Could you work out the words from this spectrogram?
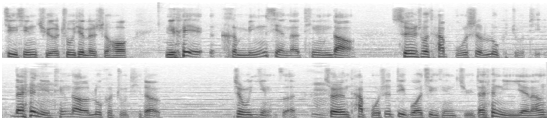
进行曲的出现的时候，你可以很明显的听到，虽然说它不是 Look 主题，但是你听到了 Look 主题的这种影子。虽然它不是帝国进行曲，但是你也能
